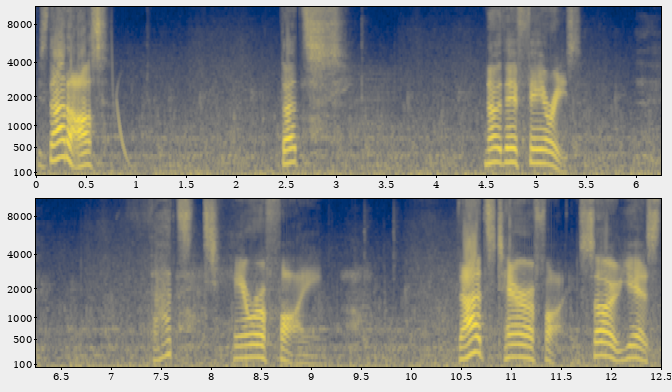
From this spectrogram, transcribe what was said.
Is that us? That's... No, they're fairies. That's terrifying. That's terrifying. So, yes.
